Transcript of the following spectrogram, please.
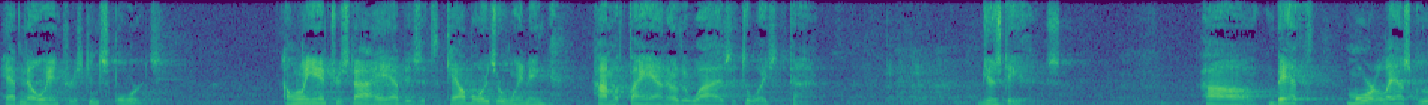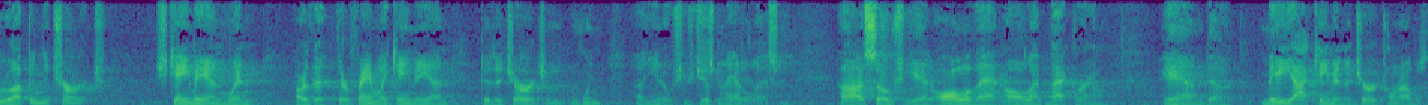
have no interest in sports. Only interest I have is if the Cowboys are winning, I'm a fan, otherwise, it's a waste of time. Just is. Uh, Beth more or less grew up in the church. She came in when, or that their family came in to the church, and when, uh, you know, she was just an adolescent. Uh, so she had all of that and all that background. And uh, me, I came in the church when I was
